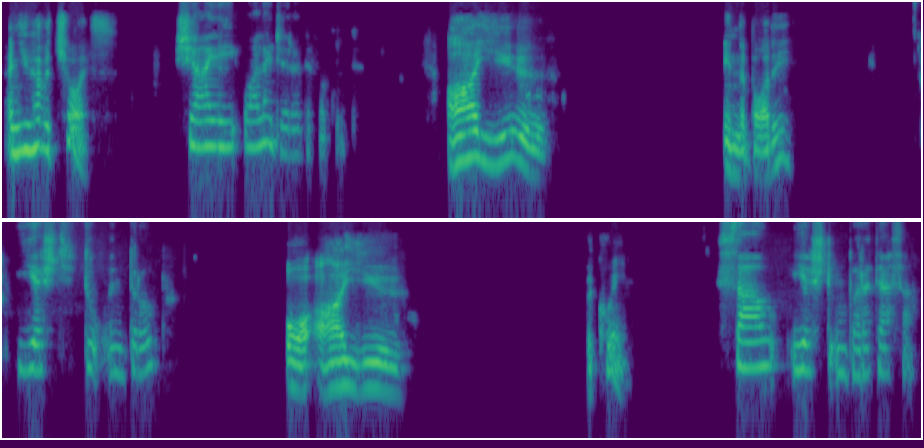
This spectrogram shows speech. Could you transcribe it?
And you have a choice. Și ai o alegere de făcut. Are you in the body Ești tu în trup or are you the queen? sau ești împărăteasa?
